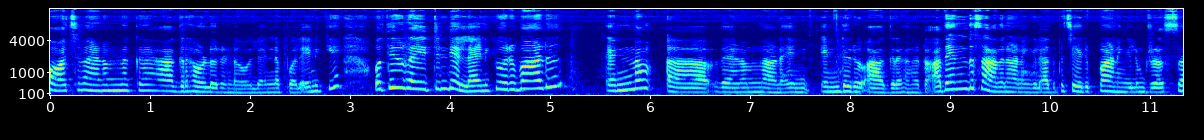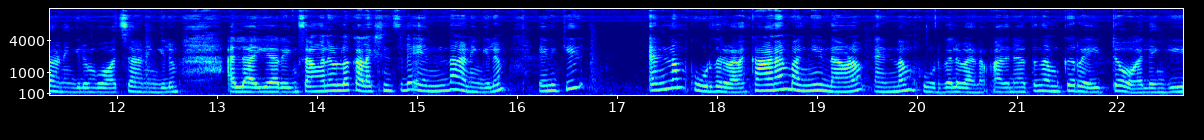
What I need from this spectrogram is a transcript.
വാച്ച് വേണം എന്നൊക്കെ ആഗ്രഹമുള്ളവരുണ്ടാവുമല്ലോ എന്നെ പോലെ എനിക്ക് ഒത്തിരി റേറ്റിന്റെ അല്ല. എനിക്ക് ഒരുപാട് എണ്ണം വേണം എന്നാണ് എന്റെ ഒരു ആഗ്രഹം കേട്ടോ. അതെന്ത് സാധനമാണെങ്കിലും അതിപ്പോൾ ചെരുപ്പാണെങ്കിലും ഡ്രസ്സാണെങ്കിലും വാച്ച് ആണെങ്കിലും അല്ല ഇയറിങ്സ് അങ്ങനെയുള്ള കളക്ഷൻസിൽ എന്താണെങ്കിലും എനിക്ക് എണ്ണം കൂടുതൽ വേണം. കാണാൻ ഭംഗി ഉണ്ടാവണം എണ്ണം കൂടുതൽ വേണം. അതിനകത്ത് നമുക്ക് റേറ്റോ അല്ലെങ്കിൽ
